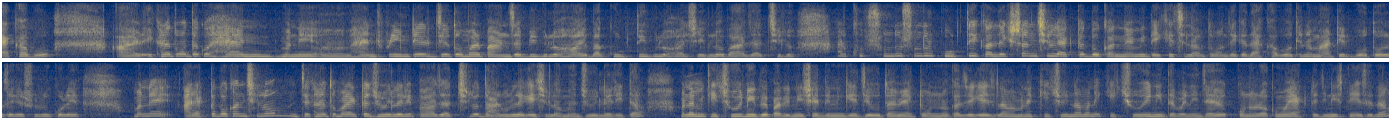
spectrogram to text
দেখাবো। আর এখানে তোমার দেখো হ্যান্ড মানে হ্যান্ড প্রিন্টের যে তোমার পাঞ্জাবিগুলো হয় বা কুর্তিগুলো হয়, সেগুলো পাওয়া যাচ্ছিল। আর খুব সুন্দর সুন্দর কুর্তি কালেকশান ছিল একটা দোকানে, আমি দেখেছিলাম। তোমাদেরকে দেখাবো এখানে মাটির বোতল থেকে শুরু করে মানে আর একটা দোকান ছিল যেখানে তোমার একটা জুয়েলারি পাওয়া যাচ্ছিল। দারুণ লেগেছিলো আমার জুয়েলারিটা মানে আমি কিছুই নিতে পারিনি সেদিন গিয়ে যেহেতু আমি একটা অন্য কাজে গিয়েছিলাম মানে কিছুই না মানে কিছুই নিতে পারিনি। যাই হোক, কোনো রকম ওই একটা জিনিস নিয়েছিলাম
